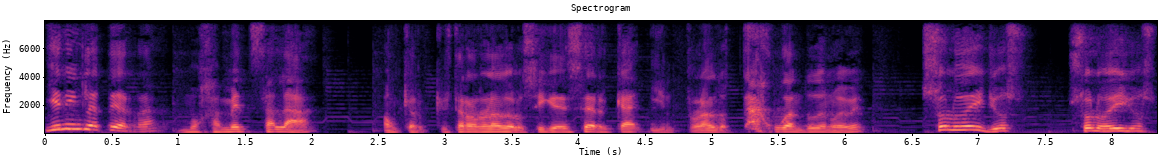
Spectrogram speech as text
Y en Inglaterra, Mohamed Salah, aunque Cristiano Ronaldo lo sigue de cerca y Ronaldo está jugando de 9, Solo ellos, solo ellos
